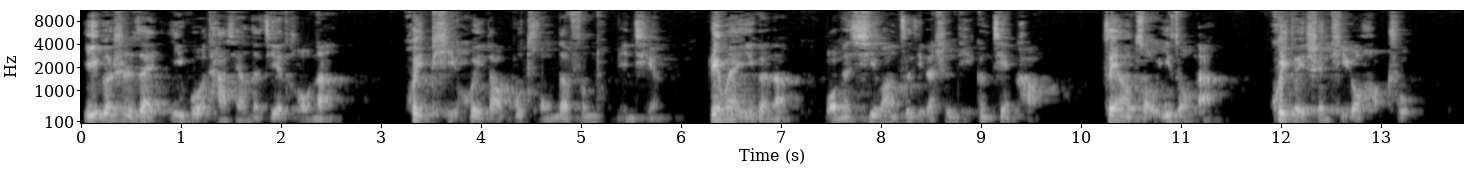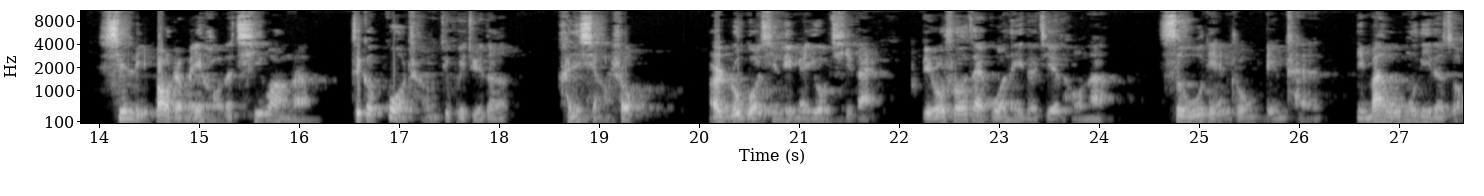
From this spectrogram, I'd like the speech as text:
一个是在异国他乡的街头呢，会体会到不同的风土民情；另外一个呢。我们希望自己的身体更健康，这样走一走呢，会对身体有好处。心里抱着美好的期望呢，这个过程就会觉得很享受。而如果心里没有期待，比如说在国内的街头呢，四五点钟凌晨，你漫无目的的走，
